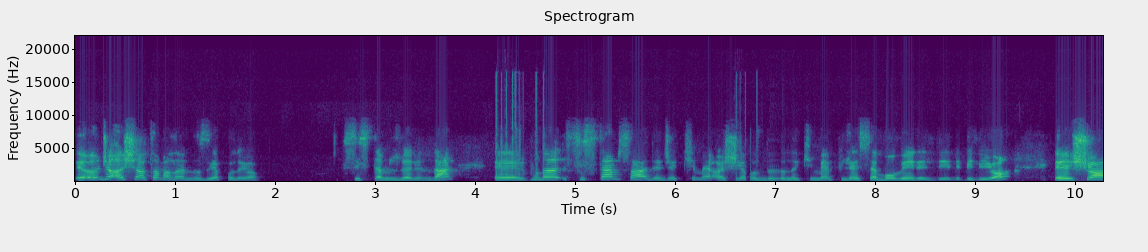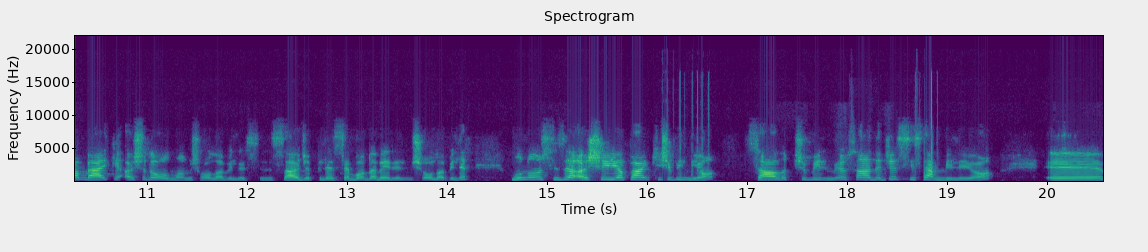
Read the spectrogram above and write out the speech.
e, önce aşı atamalarınız yapılıyor sistem üzerinden. E, bu da sistem sadece kime aşı yapıldığını, kime plasebo verildiğini biliyor. E, şu an belki aşı da olmamış olabilirsiniz. Sadece plasebo da verilmiş olabilir. Bunu size aşıyı yapan kişi bilmiyor. Sağlıkçı bilmiyor. Sadece sistem biliyor. E,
